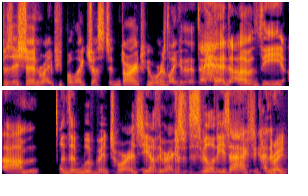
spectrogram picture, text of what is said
position, right? People like Justin Dart, who were like at the head of the um the movement towards you know the Americans with Disabilities Act and kind of Right.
